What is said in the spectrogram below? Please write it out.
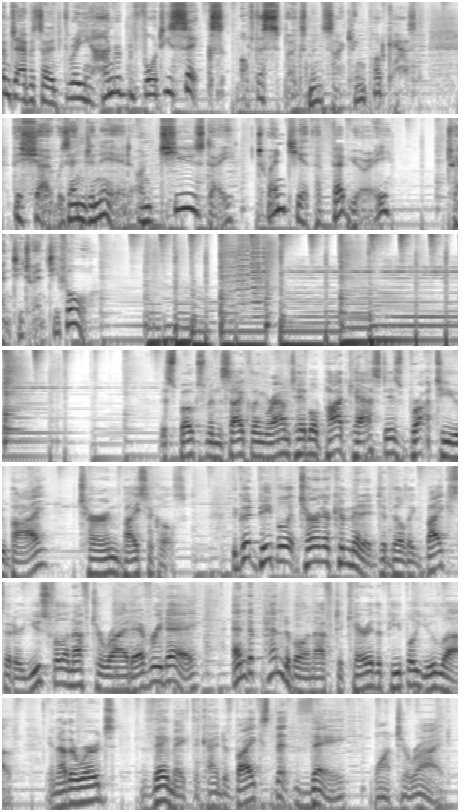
Welcome to episode 346 of the Spokesmen Cycling Podcast. This show was engineered on Tuesday, 20th of February, 2024. The Spokesmen Cycling Roundtable podcast is brought to you by Tern Bicycles. The good people at Tern are committed to building bikes that are useful enough to ride every day and dependable enough to carry the people you love. In other words, they make the kind of bikes that they want to ride.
